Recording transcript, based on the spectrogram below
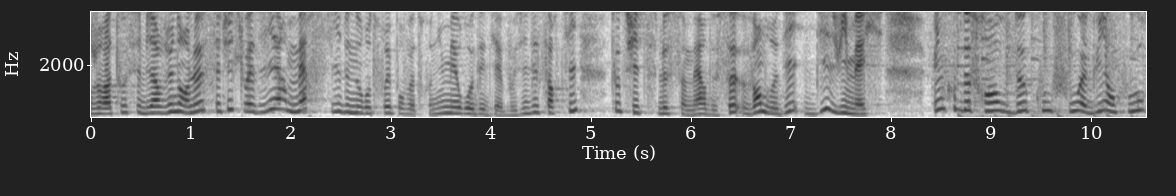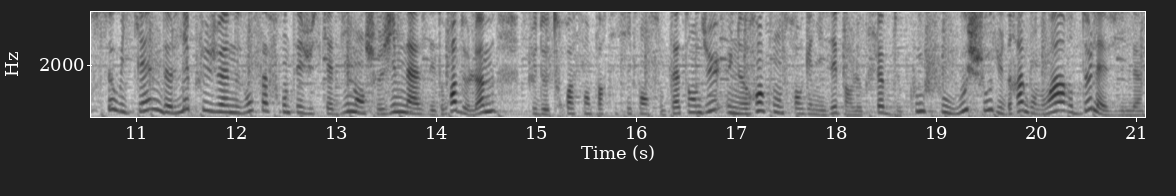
Bonjour à tous et bienvenue dans le 7-8 Loisirs. Merci de nous retrouver pour votre numéro dédié à vos idées sorties. Tout de suite, le sommaire de ce vendredi 18 mai. Une Coupe de France de Kung Fu à Guyancourt ce week-end. Les plus jeunes vont s'affronter jusqu'à dimanche au gymnase des droits de l'homme. Plus de 300 participants sont attendus. Une rencontre organisée par le club de Kung Fu Wushu du Dragon Noir de la ville.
